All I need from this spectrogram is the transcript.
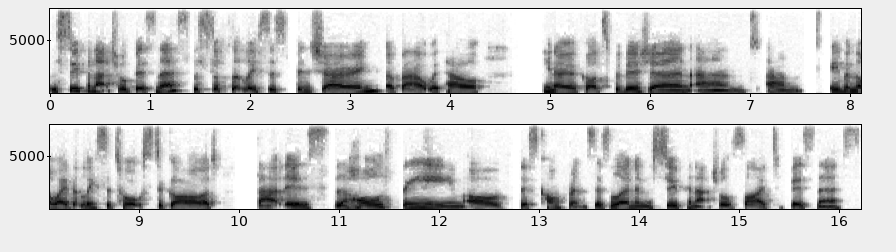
the supernatural business, the stuff that Lisa's been sharing about with how, you know, God's provision and um, even the way that Lisa talks to God. That is the whole theme of this conference is learning the supernatural side to business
